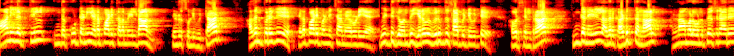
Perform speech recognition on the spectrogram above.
மாநிலத்தில் இந்த கூட்டணி எடப்பாடி தலைமையில்தான் என்று சொல்லிவிட்டார். அதன் பிறகு எடப்பாடி பழனிசாமி அவருடைய வீட்டுக்கு வந்து இரவு விருந்து சாப்பிட்டு விட்டு அவர் சென்றார். இந்த நிலையில் அதற்கு அடுத்த நாள் அண்ணாமலை ஒன்று பேசுகிறாரு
